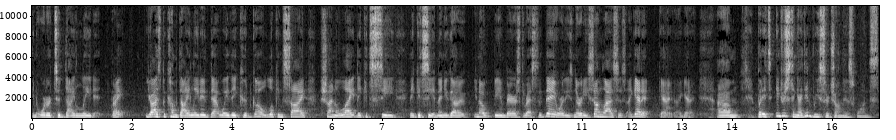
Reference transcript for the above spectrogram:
in order to dilate it, right? Your eyes become dilated that way they could go look inside shine a light they could see they could see. And then you gotta you know be embarrassed the rest of the day or these nerdy sunglasses. I get it get it i get it. Um, but it's interesting i did research on this once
